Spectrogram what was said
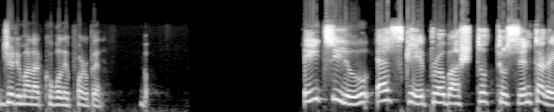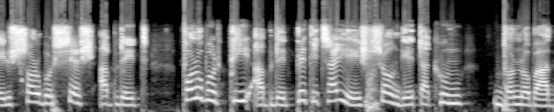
জরিমানার কবলে পড়বেন। এই ছিল এসকে প্রবাস তথ্য সেন্টারের সর্বশেষ আপডেট। পরবর্তী আপডেট পেতে চাইলে সঙ্গে থাকুন। ধন্যবাদ।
